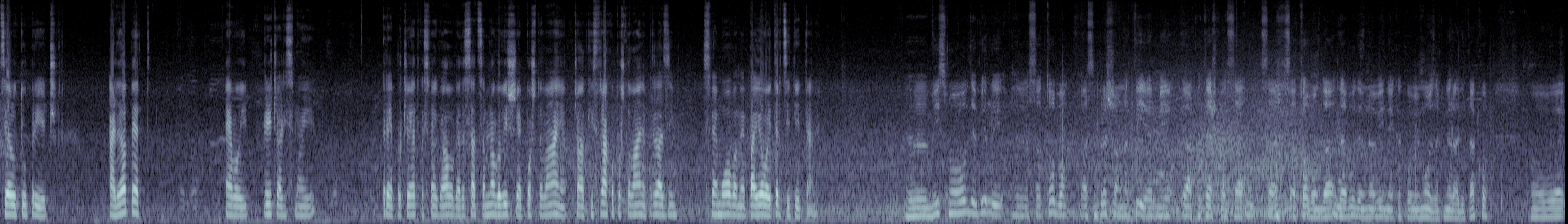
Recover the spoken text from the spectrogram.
celu tu priču. Ali opet, evo i pričali smo i pre početka svega ovoga, da sad sa mnogo više poštovanja, čak i straho poštovanja prilazim svemu ovome, pa i ovoj trci Titane. E, mi smo ovde bili e, sa tobom, ja sam prešao na ti jer mi je jako teško sa, sa, sa tobom da, da budem na vi, nekako mi mozak ne radi tako. Ovaj, e,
